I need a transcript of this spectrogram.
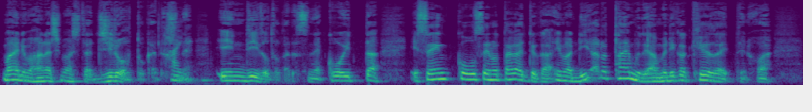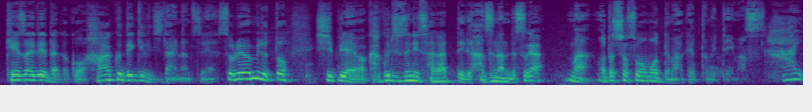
前にも話しましたジローとかですね、はい、インディードとかですね、こういった先行性の高いというか、今リアルタイムでアメリカ経済っていうのは、経済データがこう把握できる時代なんですね。それを見ると CPI は確実に下がっているはずなんですが、まあ私はそう思ってマーケットを見ています。はい。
